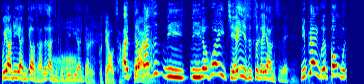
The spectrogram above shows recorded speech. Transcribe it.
不要立案调查这个案子不必立案调查？对，不调查。啊，但是你你的会议决议是这个样子哎，你不要以为公文，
